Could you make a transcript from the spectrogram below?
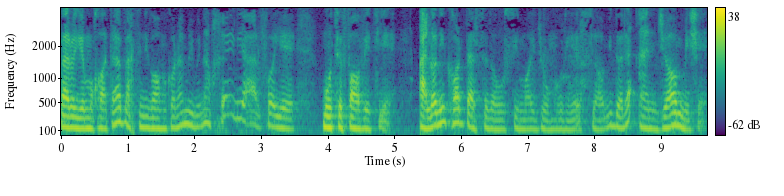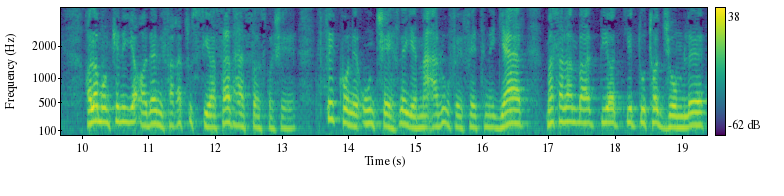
برای مخاطب. وقتی نگاه می‌کنم می‌بینم خیلی حرفای متفاوتیه. الان این کار در صدا و سیمای جمهوری اسلامی داره انجام میشه. حالا ممکنه یه آدمی فقط تو سیاست حساس باشه فکر کنه اون چهره معروف فتنگر مثلا باید بیاد یه دوتا جمله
